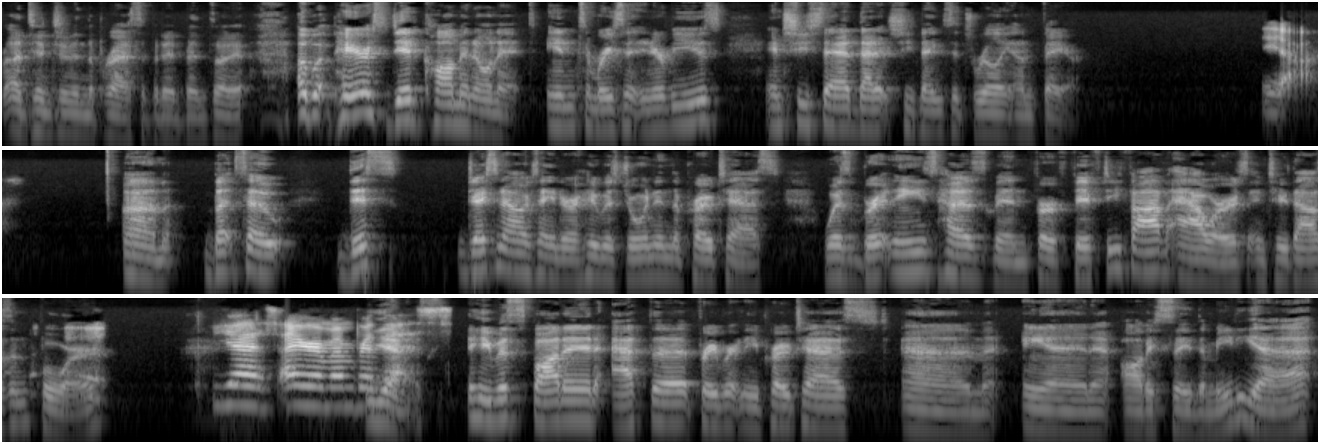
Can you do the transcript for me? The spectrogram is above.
attention in the press if it had been so. Oh, but Paris did comment on it in some recent interviews, and she said that it, she thinks it's really unfair. yeah. Um, but so this Jason Alexander, who was joining the protest, was Britney's husband for 55 hours in 2004. Yes, I remember Yes. this. He was spotted at the Free Britney protest, um, and obviously the media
